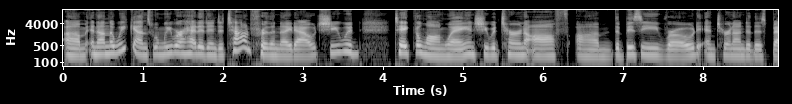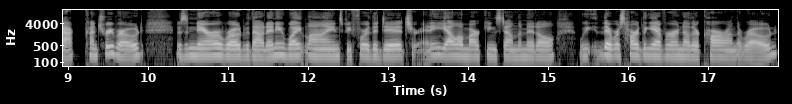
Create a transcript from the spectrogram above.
Um, and on the weekends, when we were headed into town for the night out, she would take the long way and she would turn off um, the busy road and turn onto this back country road. It was a narrow road without any white lines before the ditch or any yellow markings down the middle. We, there was hardly ever another car on the road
